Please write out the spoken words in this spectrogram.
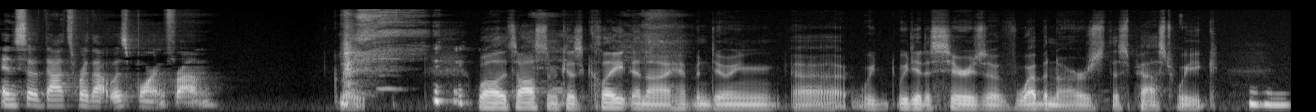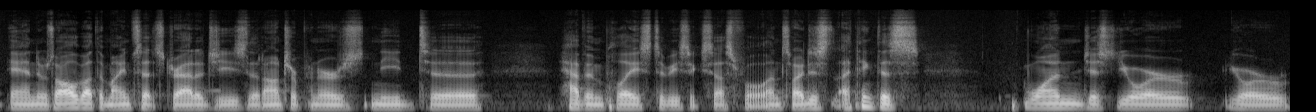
And so that's where that was born from. Great. Well, it's awesome because Clate and I have been doing. Uh, we we did a series of webinars this past week, and it was all about the mindset strategies that entrepreneurs need to have in place to be successful. And so I just I think this one just your your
